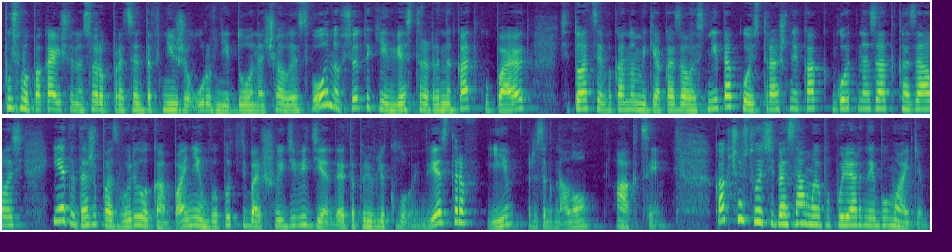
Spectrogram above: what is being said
Пусть мы пока еще на 40% ниже уровней до начала СВО, но все-таки инвесторы рынок откупают. Ситуация в экономике оказалась не такой страшной, как год назад, отказалась, и это даже позволило компаниям выплатить большие дивиденды. Это привлекло инвесторов и разогнало акции. Как чувствуют себя самые популярные бумаги?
